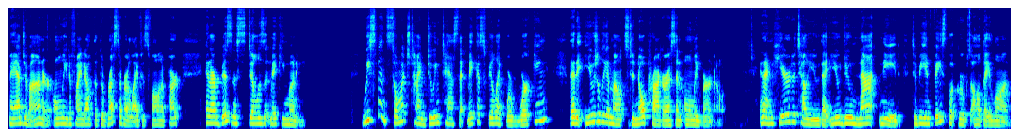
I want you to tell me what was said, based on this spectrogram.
badge of honor, only to find out that the rest of our life has fallen apart and our business still isn't making money. We spend so much time doing tasks that make us feel like we're working that it usually amounts to no progress and only burnout. And I'm here to tell you that you do not need to be in Facebook groups all day long.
